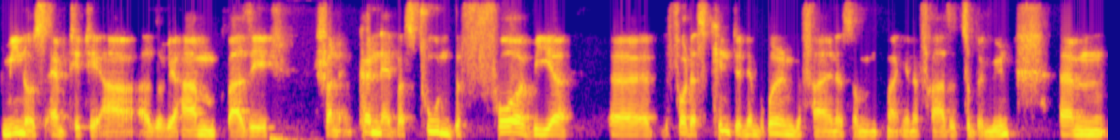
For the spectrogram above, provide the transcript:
minus MTTA. Also wir haben quasi schon, können etwas tun, bevor wir äh, bevor das Kind in den Brüllen gefallen ist, um mal hier eine Phrase zu bemühen. Ähm,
